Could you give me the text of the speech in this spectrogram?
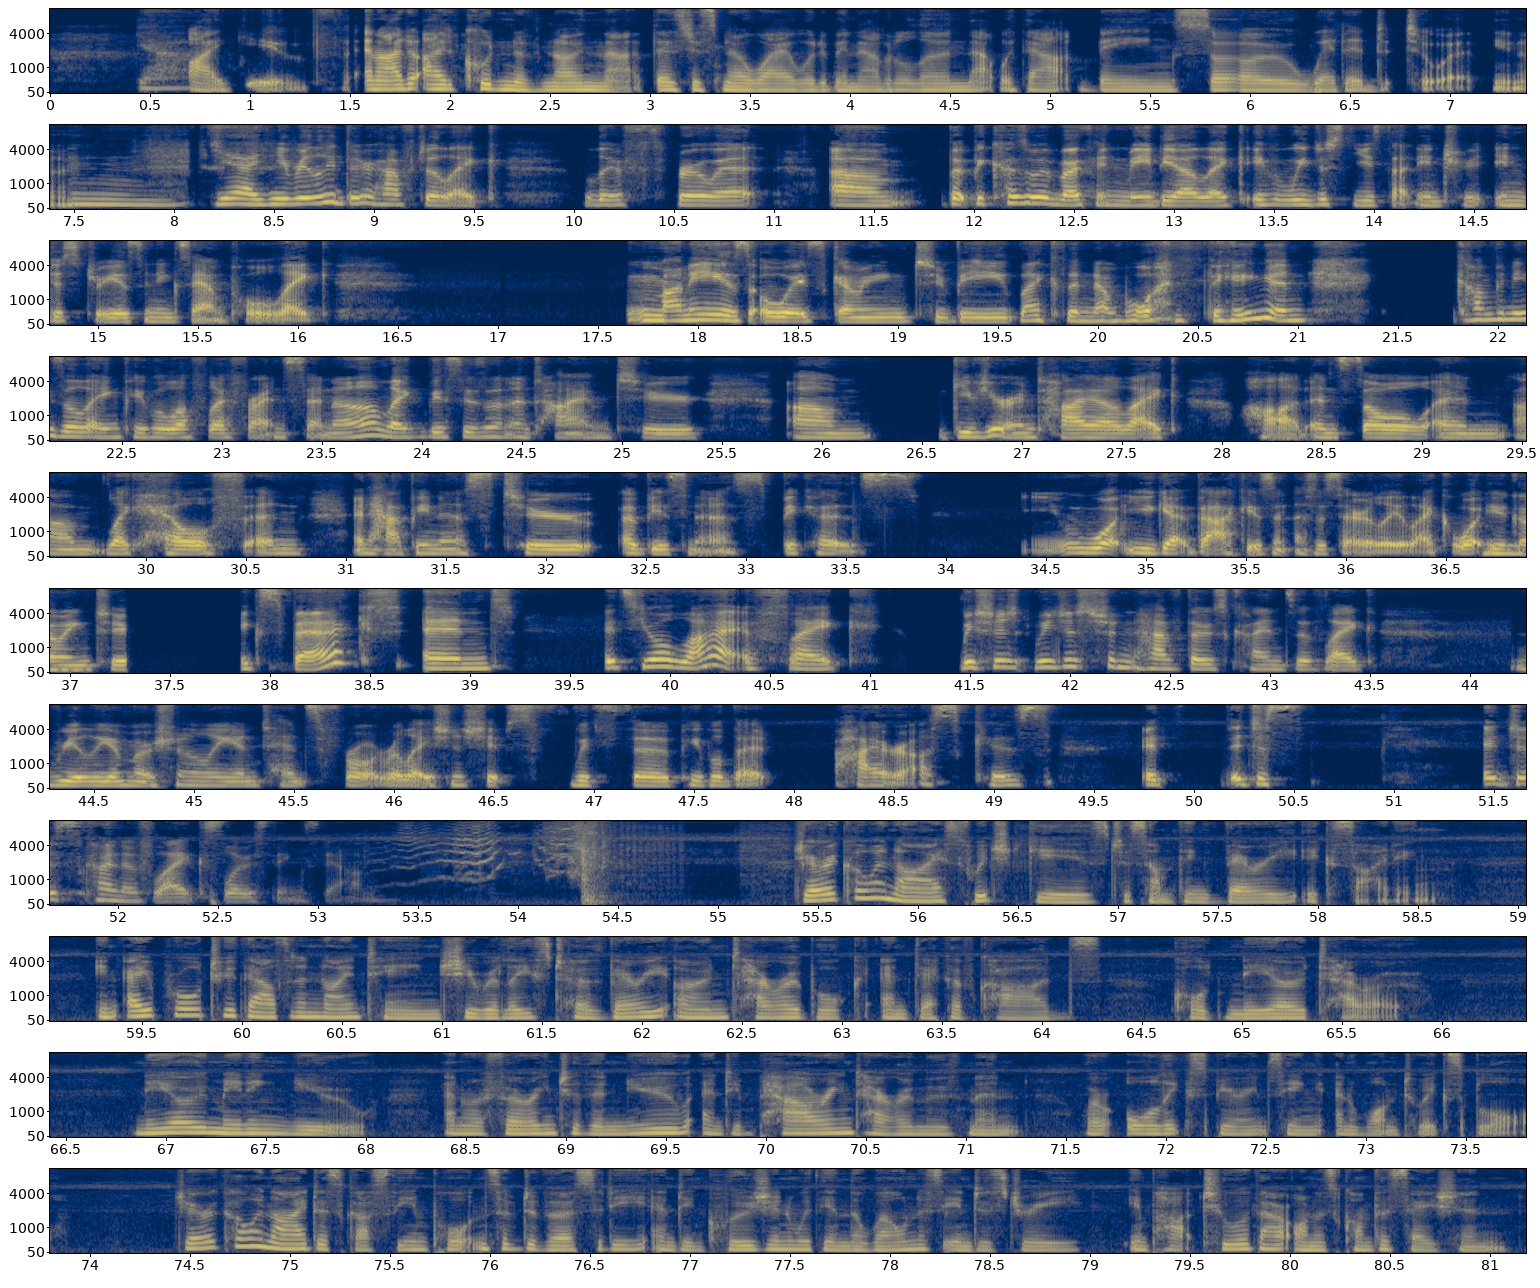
yeah. I give. And I, I couldn't have known that. There's just no way I would have been able to learn that without being so wedded to it, you know? Mm, yeah, you really do have to like live through it. Um, but because we're both in media, like if we just use that int- industry as an example, like money is always going to be like the number one thing. And companies are laying people off left, right, and center. Like this isn't a time to um, give your entire like heart and soul and um, like health and and happiness to a business because what you get back isn't necessarily like what mm. you're going to expect and it's your life like we should we just shouldn't have those kinds of like really emotionally intense fraught relationships with the people that hire us because it it just it just kind of like slows things down. Jericho and I switched gears to something very exciting. In April 2019, she released her very own tarot book and deck of cards called Neo Tarot. Neo meaning new and referring to the new and empowering tarot movement we're all experiencing and want to explore. Jericho and I discuss the importance of diversity and inclusion within the wellness industry in part two of our honest conversation,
